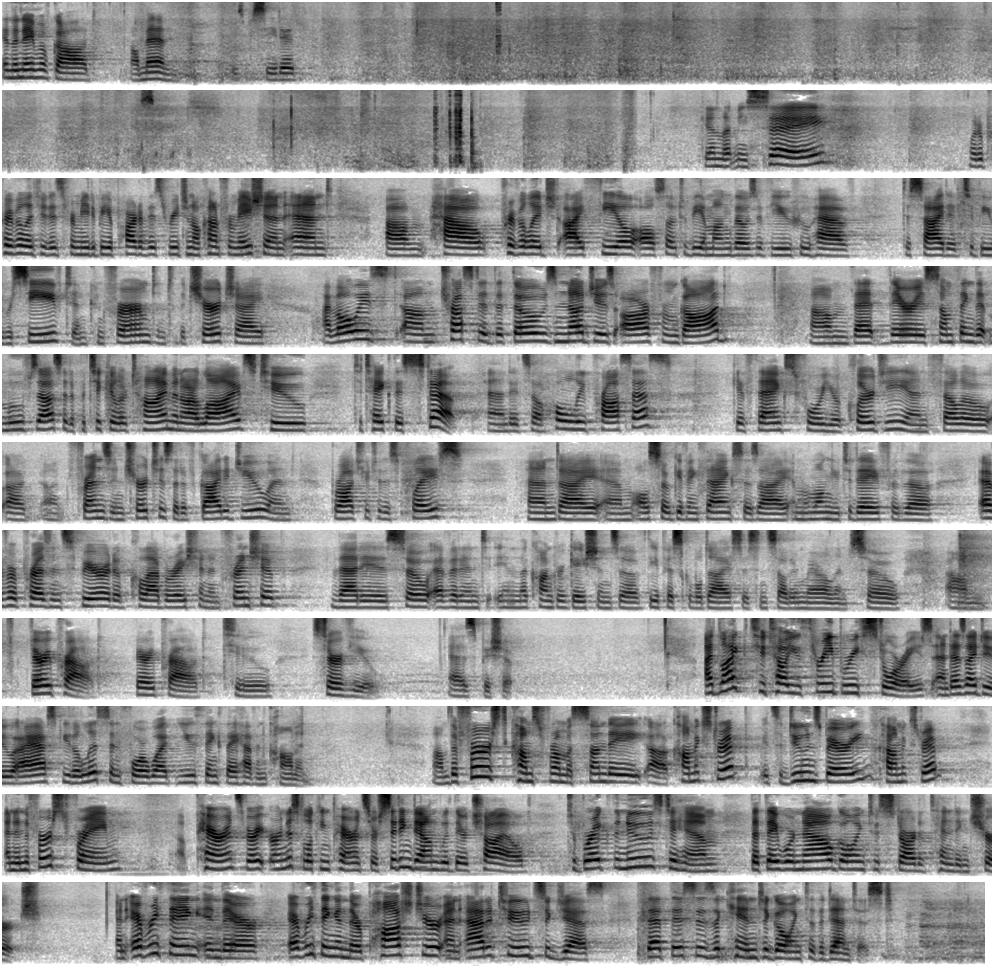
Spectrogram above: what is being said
In the name of God, amen. Please be seated. Again, let me say what a privilege it is for me to be a part of this regional confirmation and um, how privileged I feel also to be among those of you who have decided to be received and confirmed into the church. I, I've always um, trusted that those nudges are from God, um, that there is something that moves us at a particular time in our lives to, to take this step, and it's a holy process give thanks for your clergy and fellow uh, uh, friends in churches that have guided you and brought you to this place. And I am also giving thanks as I am among you today for the ever present spirit of collaboration and friendship that is so evident in the congregations of the Episcopal Diocese in Southern Maryland. So, um, very proud, very proud to serve you as bishop. I'd like to tell you three brief stories, and as I do, I ask you to listen for what you think they have in common. Um, the first comes from a Sunday uh, comic strip. It's a Doonesbury comic strip. And in the first frame, uh, parents, very earnest looking parents, are sitting down with their child to break the news to him that they were now going to start attending church. And everything in their, everything in their posture and attitude suggests that this is akin to going to the dentist.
